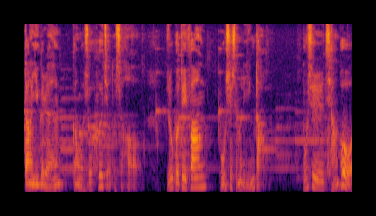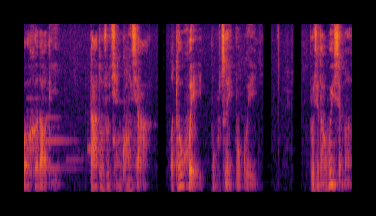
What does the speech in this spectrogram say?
当一个人跟我说喝酒的时候，如果对方不是什么领导，不是强迫我喝到底，大多数情况下我都会不醉不归。不知道为什么，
